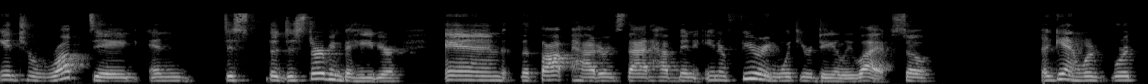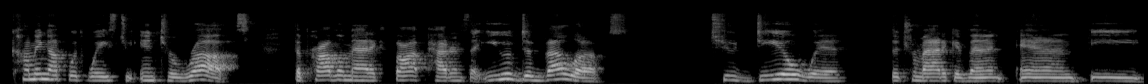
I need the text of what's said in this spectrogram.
interrupting and dis- the disturbing behavior and the thought patterns that have been interfering with your daily life. So again, we're we're coming up with ways to interrupt the problematic thought patterns that you have developed to deal with the traumatic event and the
